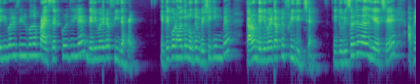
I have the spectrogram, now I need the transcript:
ডেলিভারি ফির কথা প্রাইস সেট করে দিলে ডেলিভারিটা ফ্রি দেখায়। এতে করে হয়তো লোকজন বেশি কিনবে, কারণ ডেলিভারিটা আপনি ফ্রি দিচ্ছেন। কিন্তু রিসার্চে দেখা গিয়েছে, আপনি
